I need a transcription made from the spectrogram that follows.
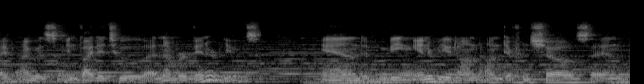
I, I, was invited to a number of interviews and being interviewed on, on different shows. And,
